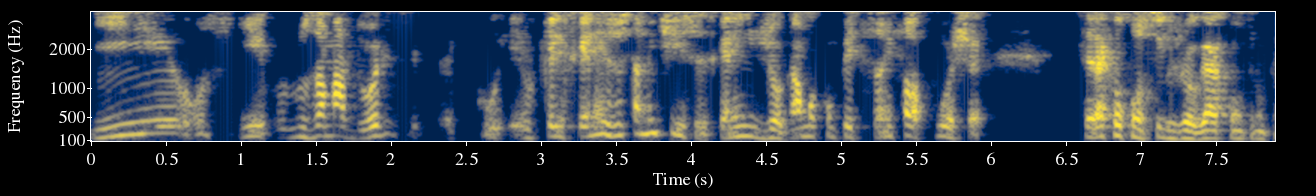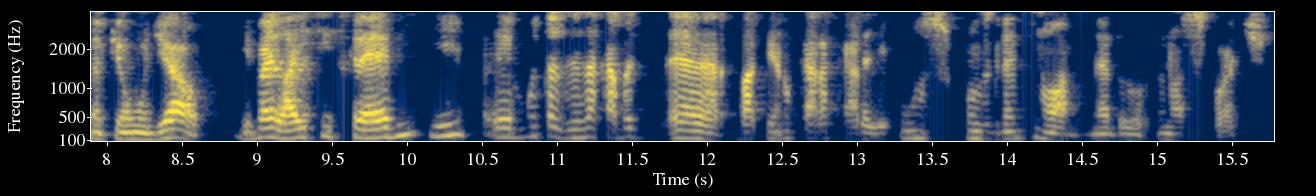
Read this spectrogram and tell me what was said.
e os, e os amadores, o, que eles querem é justamente isso, eles querem jogar uma competição e falar, poxa, será que eu consigo jogar contra um campeão mundial? E vai lá e se inscreve e, e muitas vezes acaba é, batendo cara a cara ali com os, com os grandes nomes né, do, do nosso esporte.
